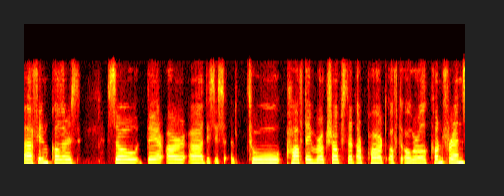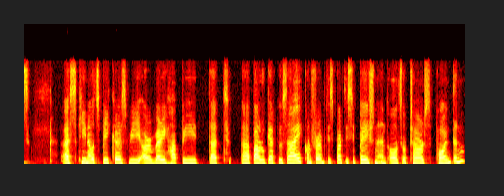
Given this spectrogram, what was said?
uh, film colors. So there are, uh, this is two half day workshops that are part of the overall conference. As keynote speakers, we are very happy that uh, Paolo Cherchi Usai confirmed his participation and also Charles Poynton,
